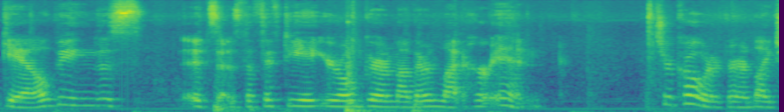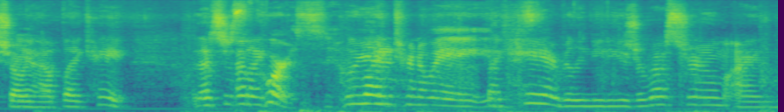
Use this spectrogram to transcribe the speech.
Gail, being this, it says the 58 year old grandmother, let her in. It's her coworker, like showing Yeah. up, like, hey, that's just Of like, course. Who are you like- gonna turn away? like, hey, I really need to use your restroom. I'm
